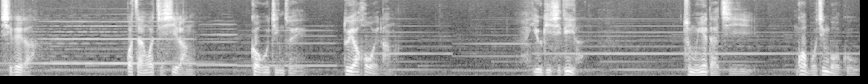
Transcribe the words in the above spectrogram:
是的啦，我知我一世人辜负真多对我好的人，尤其是你啦。出门的代志，我无情无故，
